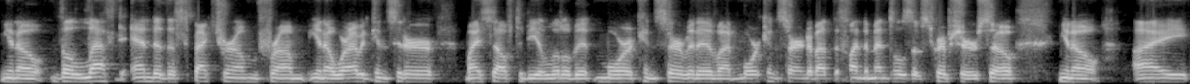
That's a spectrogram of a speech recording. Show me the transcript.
you know the left end of the spectrum from you know where i would consider myself to be a little bit more conservative. I'm more concerned about the fundamentals of scripture. So you know i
